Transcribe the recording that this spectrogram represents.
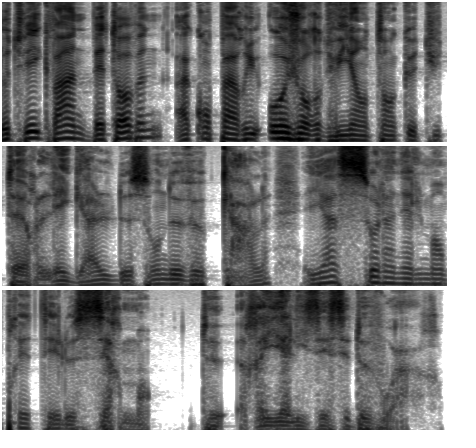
Ludwig van Beethoven a comparu aujourd'hui en tant que tuteur légal de son neveu Karl et a solennellement prêté le serment de réaliser ses devoirs.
